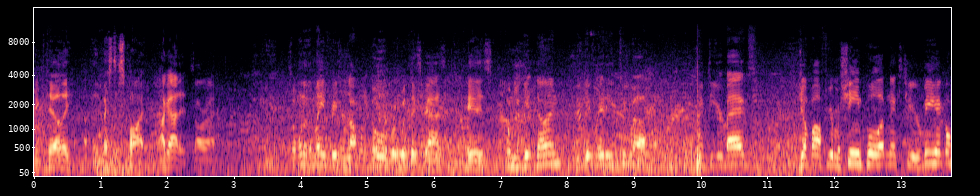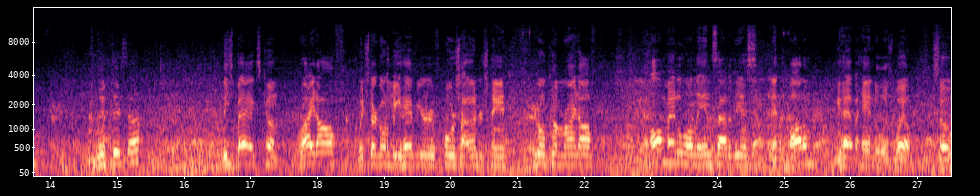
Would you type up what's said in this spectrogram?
you can tell they, they missed a spot. I got it. It's all right. So one of the main features I want to go over with this, guys, is when you get done, you get ready to uh, empty your bags, jump off your machine, pull up next to your vehicle, lift this up. These bags come right off, which they're going to be heavier, of course, I understand. They're going to come right off. All metal on the inside of this, and at the bottom, you have a handle as well. So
